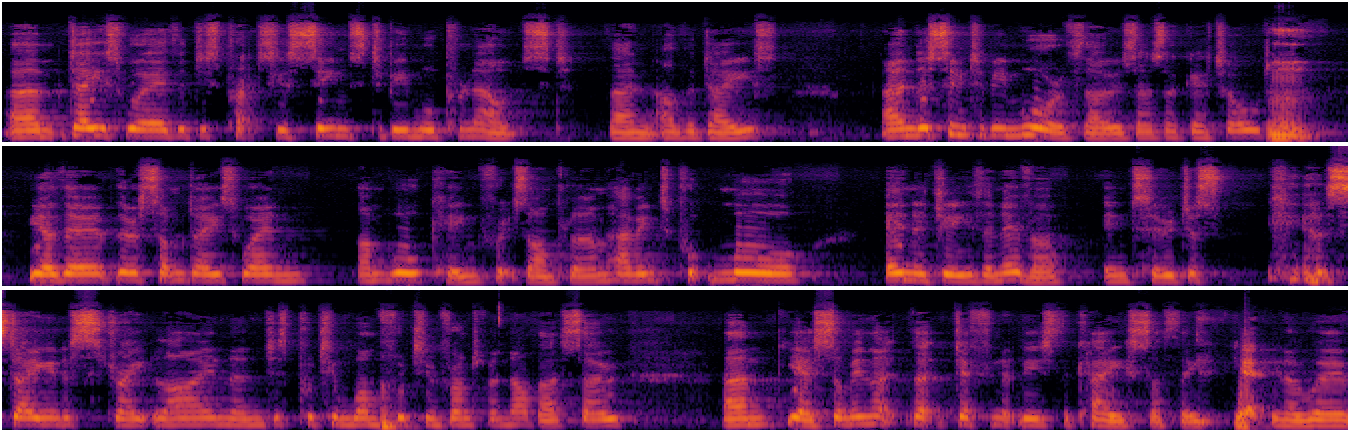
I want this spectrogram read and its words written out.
um, days where the dyspraxia seems to be more pronounced than other days, and there seem to be more of those as I get older. Mm. know, there there are some days when I'm walking, for example, and I'm having to put more energy than ever into just you know, staying in a straight line and just putting one foot in front of another. So, um, yes, I mean that that definitely is the case. I think Yeah. you know where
